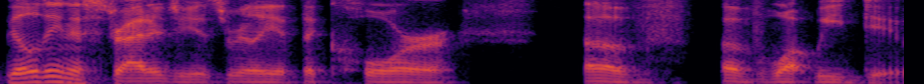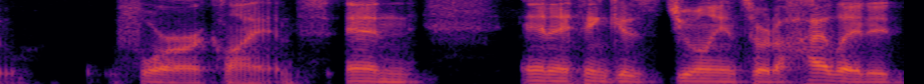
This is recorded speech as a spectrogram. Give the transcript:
building a strategy is really at the core of of what we do for our clients and and i think as julian sort of highlighted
